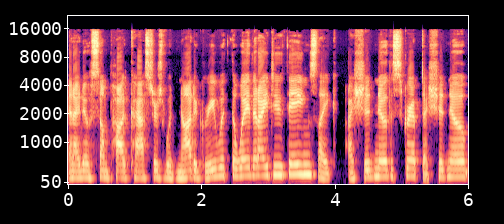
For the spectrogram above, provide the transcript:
and I know some podcasters would not agree with the way that I do things. Like I should know the script, I should know,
